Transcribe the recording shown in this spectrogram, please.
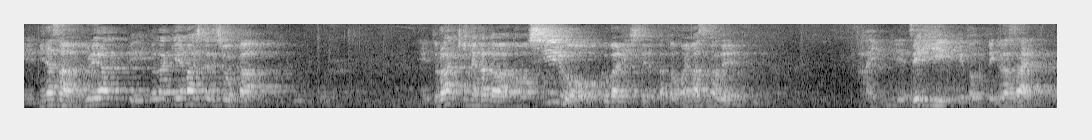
う、えー、皆さん触れ合っていただけましたでしょうか？えーと、ラッキーな方はあのシールをお配りしてるかと思いますので、はいえー、ぜひ受け取ってください。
